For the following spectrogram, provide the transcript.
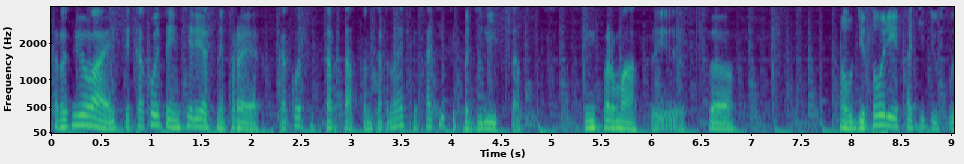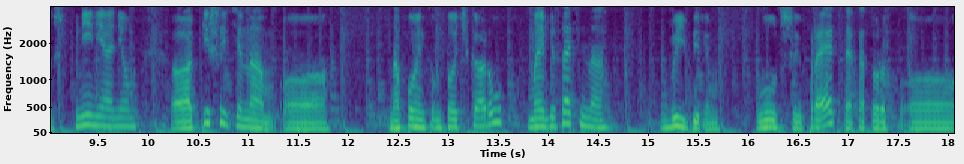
развиваете какой-то интересный проект, какой-то стартап в интернете, хотите поделиться информацией с аудиторией, хотите услышать мнение о нем, пишите нам на pointum.ru, мы обязательно выберем лучшие проекты, о которых э,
